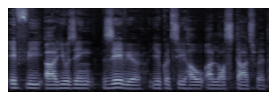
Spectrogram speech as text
if we are using Xavier, you could see how our loss starts with.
